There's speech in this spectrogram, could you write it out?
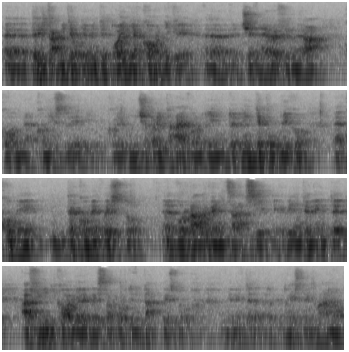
eh, per il tramite ovviamente poi di accordi che il CNR firmerà con, con, le, con, le, municipalità e con l'ente pubblico eh, come, per come questo eh, vorrà organizzarsi evidentemente al fine di cogliere questa opportunità. Questo ovviamente resta in mano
